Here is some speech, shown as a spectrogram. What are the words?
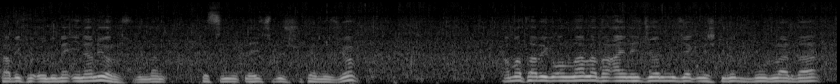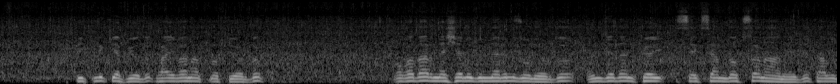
Tabii ki ölüme inanıyoruz. Bundan kesinlikle hiçbir şüphemiz yok. Ama tabii ki onlarla da aynı hiç ölmeyecekmiş gibi buralarda piknik yapıyorduk, hayvan atlatıyorduk. O kadar neşeli günlerimiz oluyordu. Önceden köy 80-90 haneydi. Tabii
